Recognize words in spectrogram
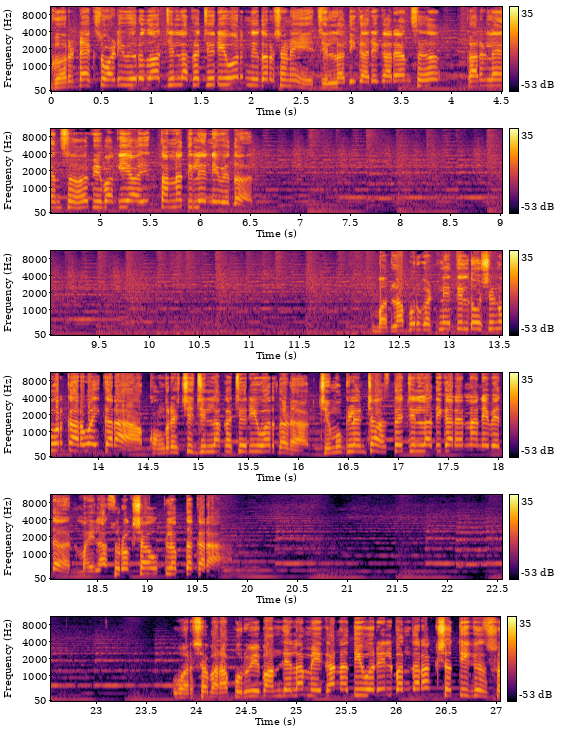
घर टॅक्स वाढी विरोधात जिल्हा कचेरीवर निदर्शने. जिल्हाधिकारी कार्यांसह कार्यालयांसह विभागीय आयुक्तांना दिले निवेदन. बदलापूर घटनेतील दोषींवर कारवाई करा. काँग्रेसची जिल्हा कचेरीवर धडक. चिमुकल्यांच्या हस्ते जिल्हाधिकाऱ्यांना निवेदन. महिला सुरक्षा उपलब्ध करा. वर्षभरापूर्वी बांधलेला मेघा नदीवरील बंधारा क्षतिग्रस्त.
